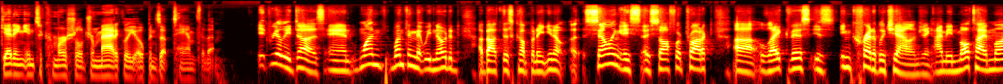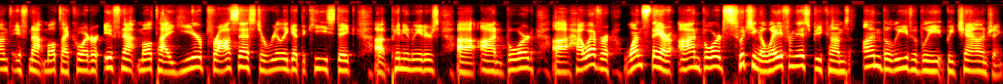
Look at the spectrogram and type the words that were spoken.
getting into commercial dramatically opens up TAM for them. It really does. And one one thing that we noted about this company, you know, uh, selling a, a, software product uh, like this is incredibly challenging. I mean, multi-month, if not multi-quarter, if not multi-year process to really get the key stake uh, opinion leaders uh, on board. Uh, however, once they are on board, switching away from this becomes unbelievably challenging.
